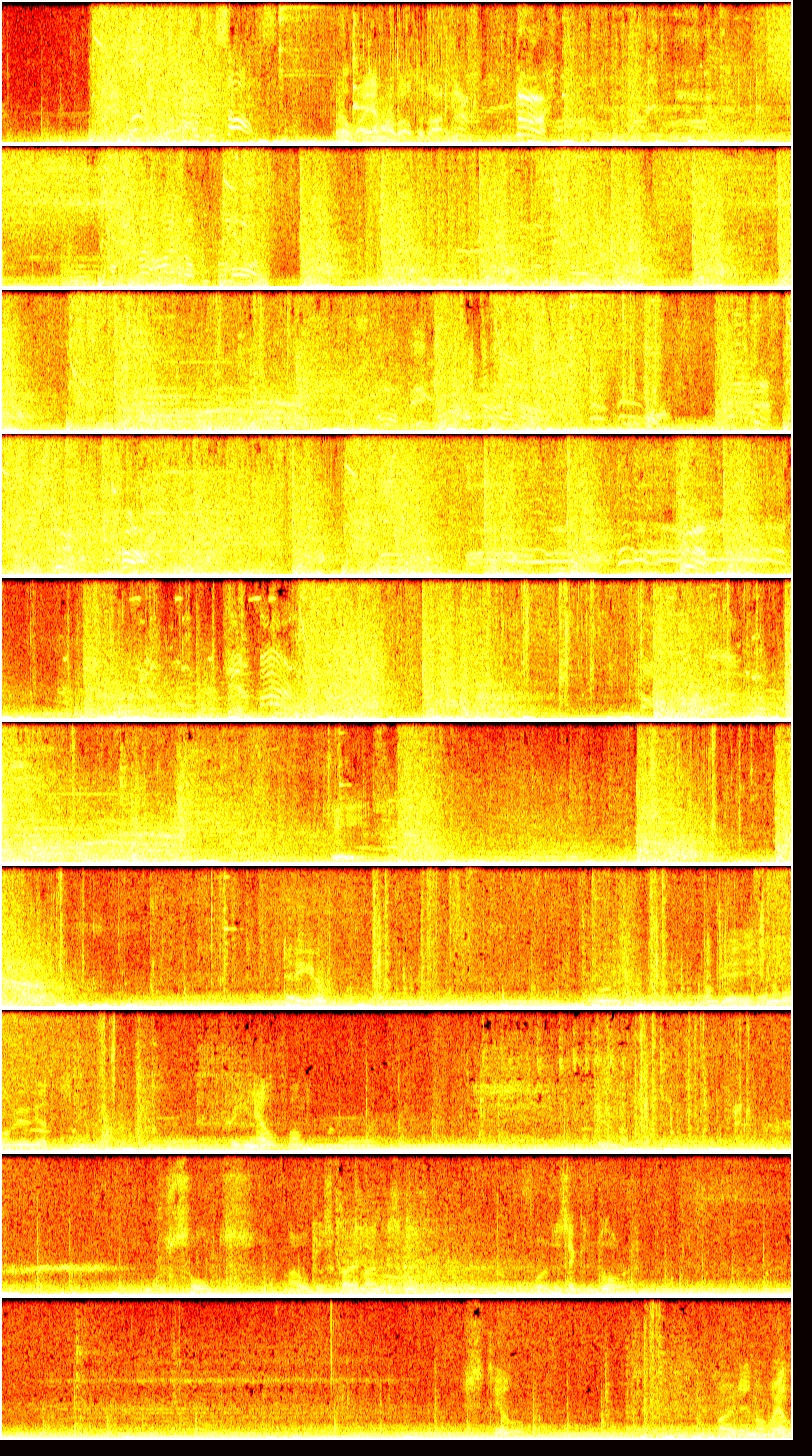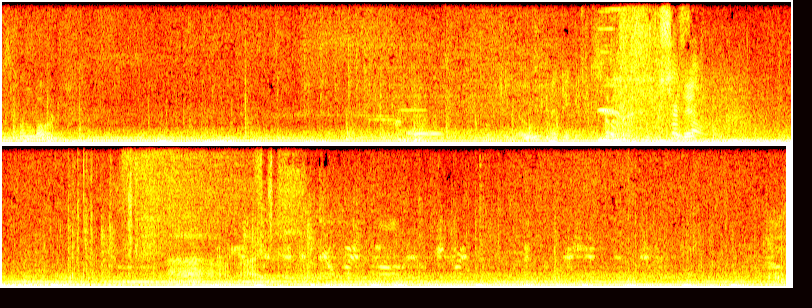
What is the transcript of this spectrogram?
Well, I am about to die. Keep your eyes open for more. Floor. Still? Are there no health on board? Oh, medikit. Sure Did it? thing. Ah, nice.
